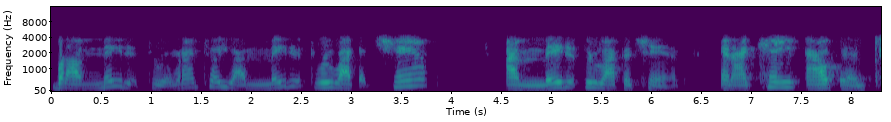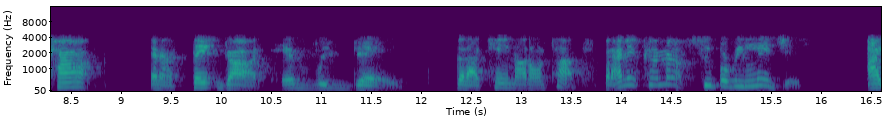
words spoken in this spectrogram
But I made it through. And when I tell you I made it through like a champ, I made it through like a champ. And I came out on top. And I thank God every day that I came out on top. But I didn't come out super religious. I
